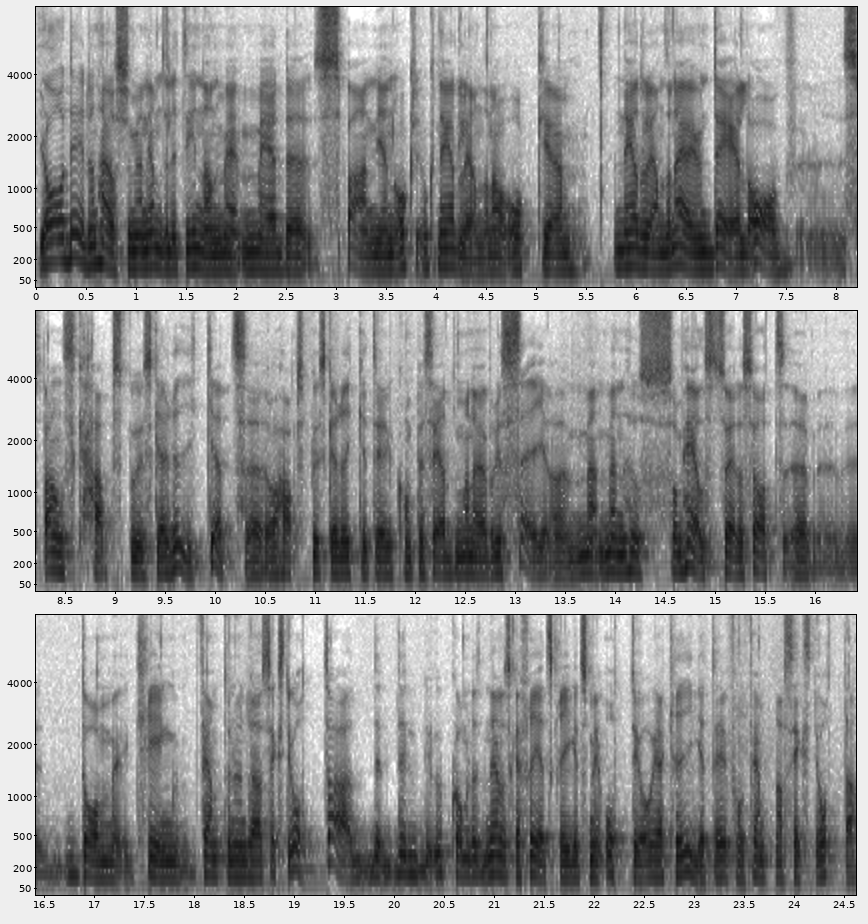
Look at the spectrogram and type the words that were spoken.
Ja, det är den här som jag nämnde lite innan med, med eh, Spanien och, och Nederländerna. Och, eh, Nederländerna är ju en del av spansk-habsburgska riket eh, och habsburgska riket är en komplicerad manöver i sig. Men, men, hur som helst så är det så att eh, de kring 1568, det, det uppkommer det nederländska frihetskriget som är 80-åriga kriget, det är från 1568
